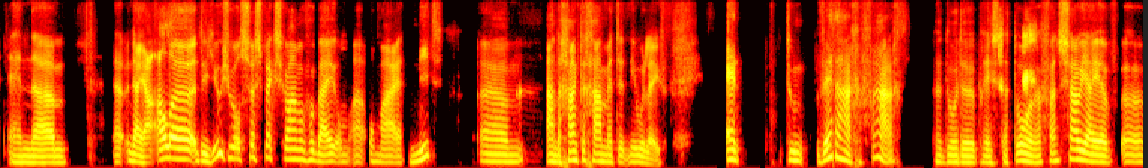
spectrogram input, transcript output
En um, uh, nou ja, alle de usual suspects kwamen voorbij om, om maar niet aan de gang te gaan met het nieuwe leven. En toen werd haar gevraagd, eh, door de presentatoren van zou jij uh,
